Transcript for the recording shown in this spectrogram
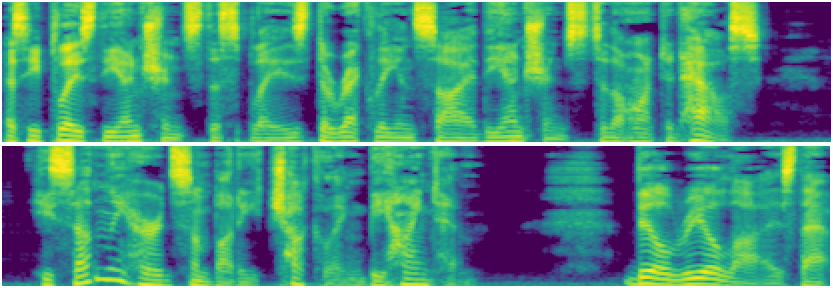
as he placed the entrance displays directly inside the entrance to the haunted house, he suddenly heard somebody chuckling behind him. Bill realized that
